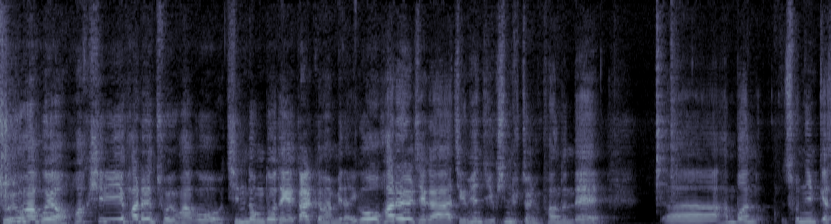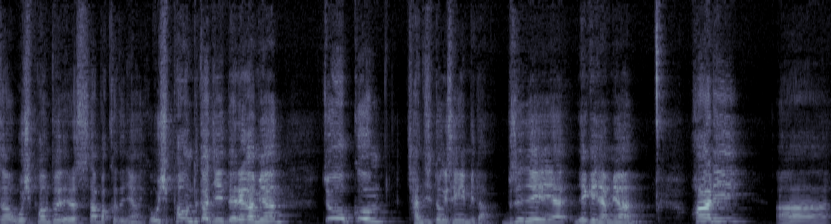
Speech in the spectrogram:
조용하고요. 확실히 활은 조용하고 진동도 되게 깔끔합니다. 이거 활을 제가 지금 현재 66.6파운드인데 어, 한번 손님께서 50파운드 내려서 싸봤거든요. 50파운드까지 내려가면 조금 잔진동이 생깁니다. 무슨 얘기냐, 얘기냐면 활이 아,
